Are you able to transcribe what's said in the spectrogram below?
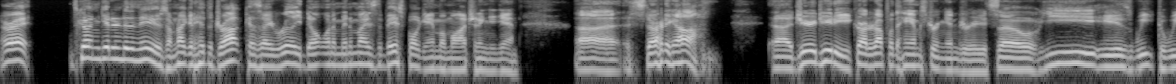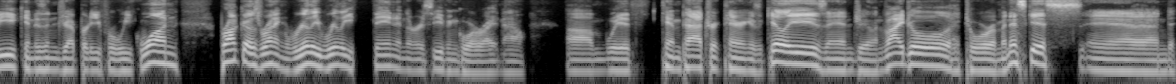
All right. Let's go ahead and get into the news. I'm not going to hit the drop because I really don't want to minimize the baseball game I'm watching again. Uh, starting off, uh, Jerry Jeudy carted off with a hamstring injury. So he is week to week and is in jeopardy for week one. Broncos running really, really thin in the receiving corps right now. Um, with Tim Patrick tearing his Achilles and Jalen Virgil tore a meniscus and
